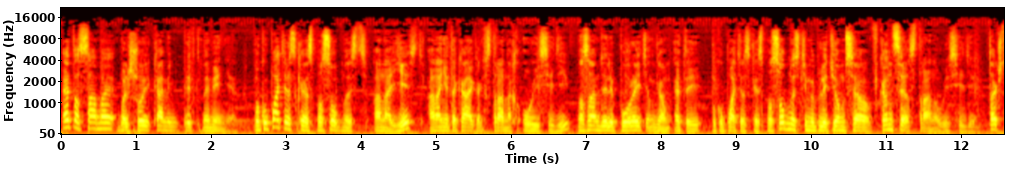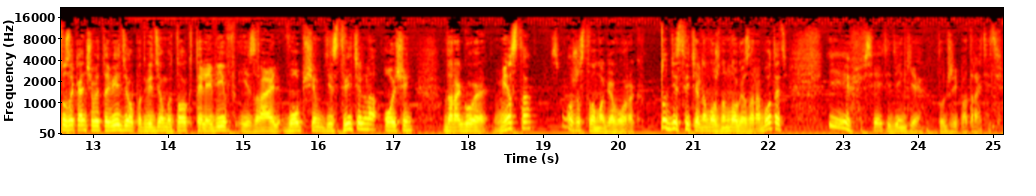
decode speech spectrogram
Это самый большой камень преткновения. Покупательская способность, она есть, она не такая, как в странах OECD. На самом деле, по рейтингам этой покупательской способности мы плетемся в конце стран OECD. Так что, заканчивая это видео, подведем итог. Тель-Авив и Израиль в общем действительно очень дорогое место с множеством оговорок. Тут действительно можно много заработать и все эти деньги тут же и потратить.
